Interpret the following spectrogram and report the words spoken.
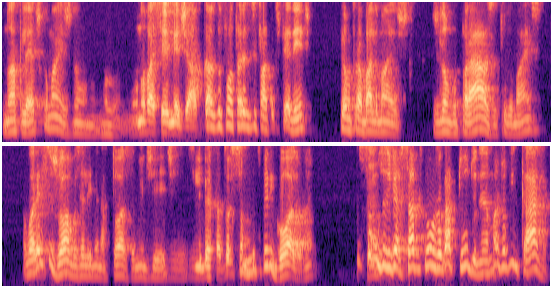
no Atlético, mas não, não, não vai ser imediato. O caso do Fortaleza, de fato, é diferente, que é um trabalho mais de longo prazo e tudo mais. Agora, esses jogos eliminatórios também de, de, de Libertadores são muito perigosos, né? São os adversários que vão jogar tudo, né? Mas jogo em casa.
